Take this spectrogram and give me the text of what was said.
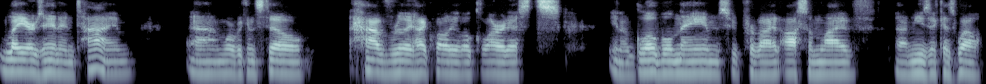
layers in in time um, where we can still have really high quality local artists you know global names who provide awesome live uh, music as well?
